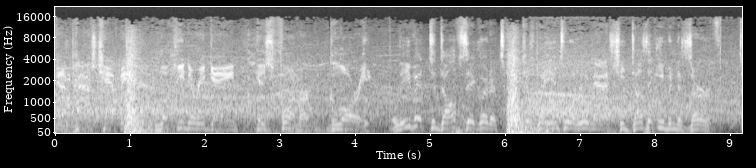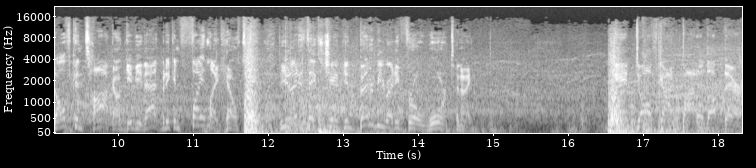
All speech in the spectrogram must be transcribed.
and a past champion looking to regain his former glory. Leave it to Dolph Ziggler to talk his way into a rematch he doesn't even deserve. Dolph can talk, I'll give you that, but he can fight like hell, too. The United States champion better be ready for a war tonight. And Dolph got bottled up there.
